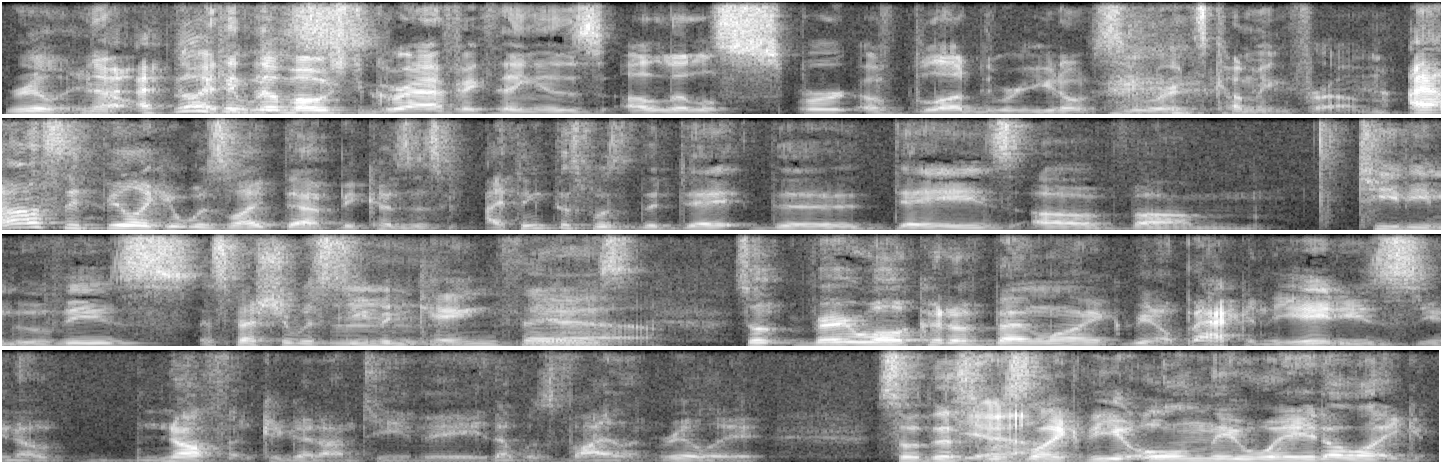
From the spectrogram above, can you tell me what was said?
really. No, I feel like think it the most graphic thing is a little spurt of blood where you don't see where it's coming from. I honestly feel like it was like that because this, I think this was the day, the days of um, TV movies, especially with Stephen King things. Mm, yeah. So it very well could have been like you know back in the '80s, you know nothing could get on TV that was violent really. So this was like the only way to like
